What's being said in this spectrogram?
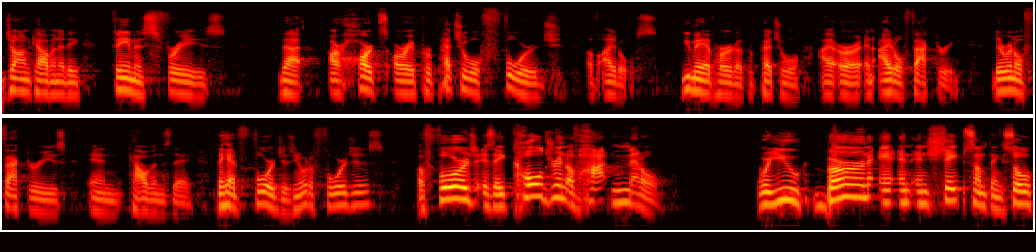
John Calvin had a famous phrase that our hearts are a perpetual forge of idols. You may have heard a perpetual or an idol factory. There were no factories in Calvin's day. They had forges. You know what a forge is? A forge is a cauldron of hot metal where you burn and, and, and shape something. So,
